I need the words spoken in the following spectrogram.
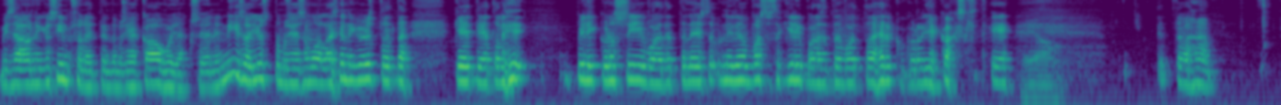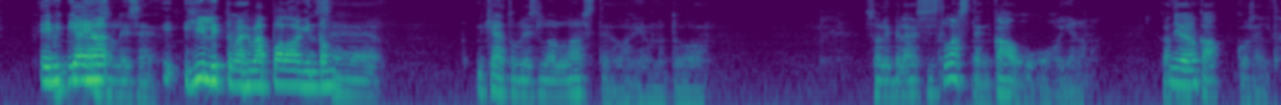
missä on niinku Simpsoneiden tämmöisiä kauhujaksoja, niin niissä on just tämmöisiä samanlaisia, niin just, että keittiöt oli pilikkunut siivoojat, että ne, niiden on vastassa kilpailussa, että ne voittaa ja 20 e, Joo. että vähän ei Mikä mikään ihan se oli se, hillittömän hyvä palkinto. se, mikä tuli silloin lastenohjelma tuo? Se oli vielä siis lasten kauhuohjelma, joka tuli Joo. kakkoselta.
